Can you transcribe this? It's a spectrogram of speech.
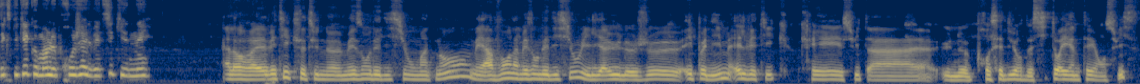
expliquer comment le projet Helvétique est né? Alors, Helvétique, c'est une maison d'édition maintenant, mais avant la maison d'édition, il y a eu le jeu éponyme Helvétique, créé suite à une procédure de citoyenneté en Suisse.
